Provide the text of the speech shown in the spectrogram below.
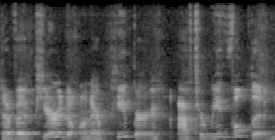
that have appeared on our paper after we folded?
